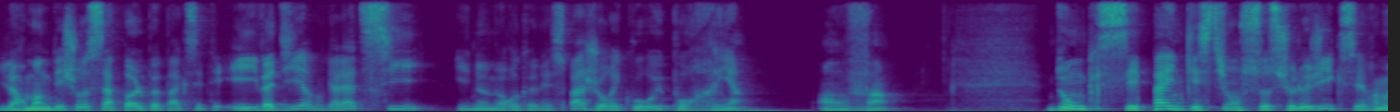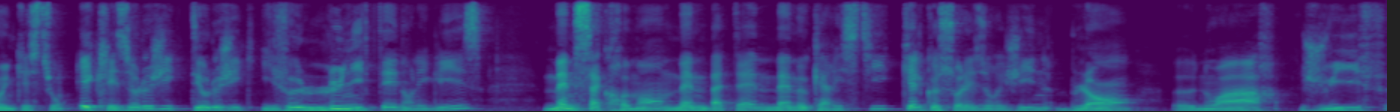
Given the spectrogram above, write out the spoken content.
il leur manque des choses, ça Paul peut pas accepter. Et il va dire, Galate, si ils ne me reconnaissent pas, j'aurais couru pour rien, en vain. Donc c'est pas une question sociologique, c'est vraiment une question ecclésiologique, théologique. Il veut l'unité dans l'Église, même sacrement, même baptême, même Eucharistie, quelles que soient les origines, blanc, euh, noirs, juifs,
